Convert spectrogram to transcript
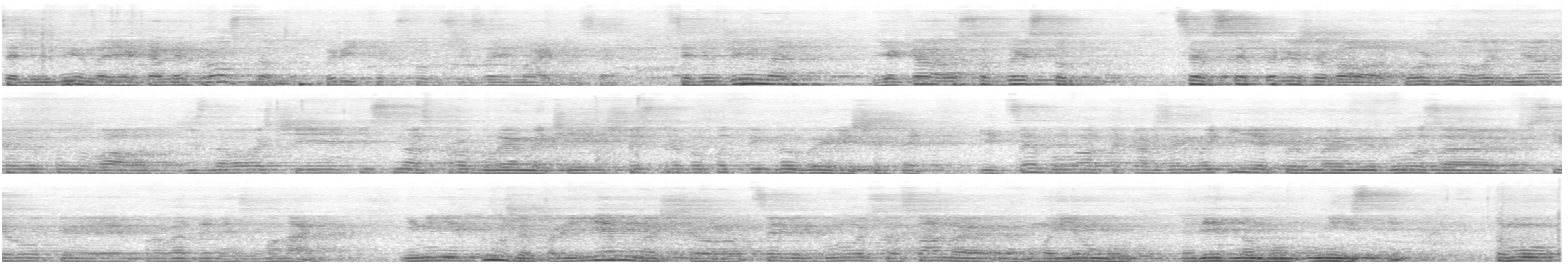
Це людина, яка не просто беріть ресурси, займайтеся. Це людина, яка особисто це все переживала. Кожного дня телефонувала, дізнавалася, чи є якісь у нас проблеми, чи щось треба потрібно вирішити. І це була така взаємодія, якої в мене не було за всі роки проведення змагань. І мені дуже приємно, що це відбулося саме в моєму рідному місті. Тому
